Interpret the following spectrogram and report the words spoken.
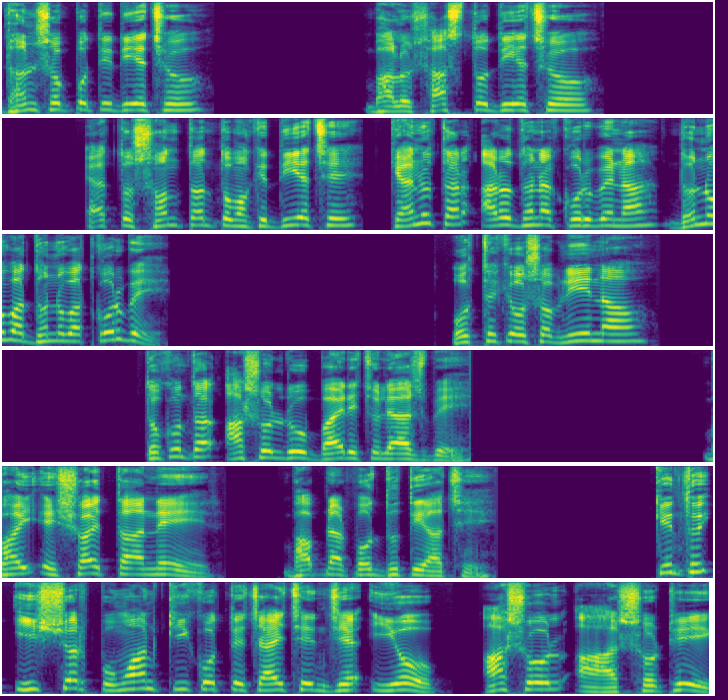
ধন সম্পত্তি দিয়েছ। ভালো স্বাস্থ্য দিয়েছ। এত সন্তান তোমাকে দিয়েছে, কেন তার আরাধনা করবে না? ধন্যবাদ ধন্যবাদ করবে। ওর থেকে ওসব নিয়ে নাও। তখন তার আসল রূপ বাইরে চলে আসবে। ভাই এই শয়তানের ভাবনার পদ্ধতি আছে। কিন্তু ঈশ্বর প্রমাণ কি করতে চাইছেন যে ইয়োব আসল আর সঠিক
